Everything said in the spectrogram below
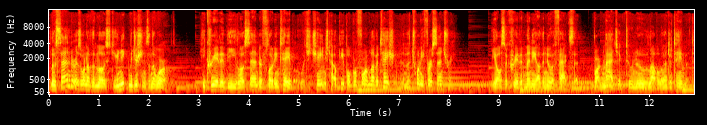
Losander is one of the most unique magicians in the world. He created the Losander floating table, which changed how people perform levitation in the 21st century. He also created many other new effects that brought magic to a new level of entertainment.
